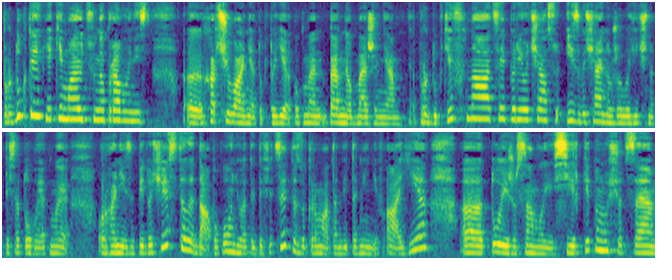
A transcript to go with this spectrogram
продукти, які мають цю направленість, харчування, тобто є обмен, певне обмеження продуктів на цей період часу, і, звичайно, вже логічно, після того, як ми організм підочистили, да, поповнювати дефіцити, зокрема там вітамінів А є, е, тої ж самої сірки, тому що це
